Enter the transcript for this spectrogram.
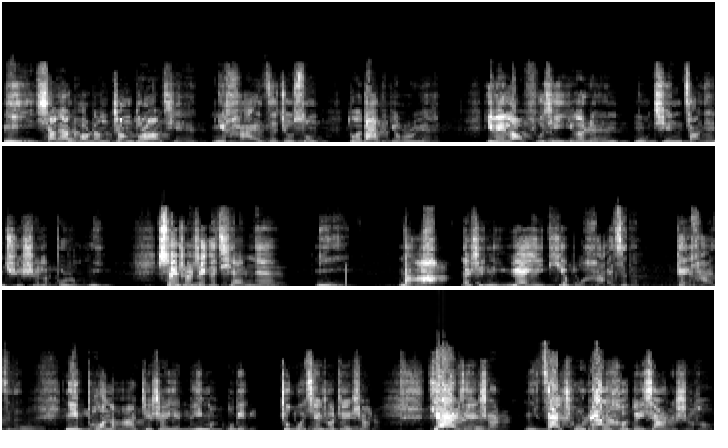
你小两口能挣多少钱，你孩子就送多大的幼儿园，因为老父亲一个人，母亲早年去世了不容易，所以说这个钱呢，你。拿那是你愿意贴补孩子的，给孩子的，你不拿这事儿也没毛病。这我先说这事儿。第二件事儿，你再处任何对象的时候，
